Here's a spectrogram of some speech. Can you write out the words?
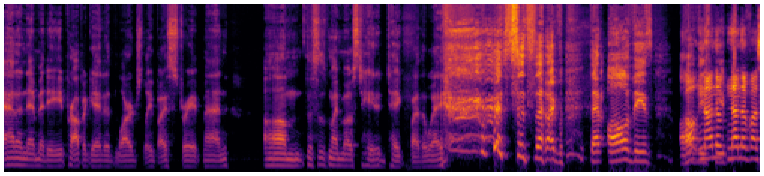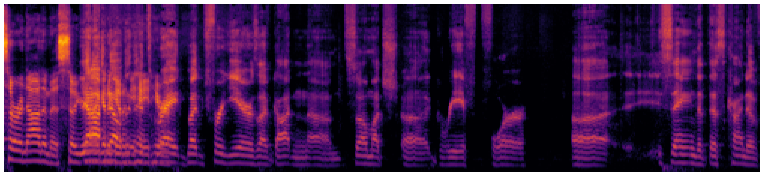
anonymity propagated largely by straight men. Um, this is my most hated take, by the way. since that I've that all of these. All well, these none people, of none of us are anonymous, so you're yeah, not going to get any hate here. great, but for years I've gotten um, so much uh, grief for uh, saying that this kind of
